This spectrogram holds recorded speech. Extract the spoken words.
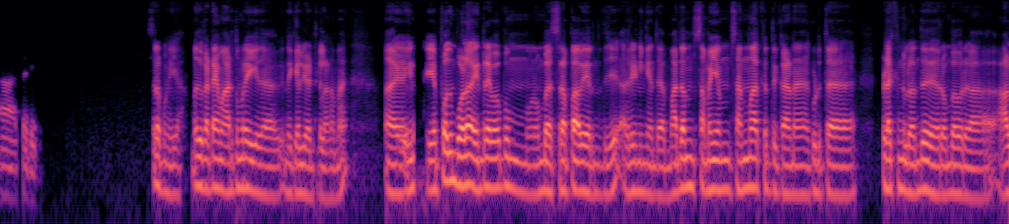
ஆ சரி. சிறப்புங்க ஐயா. மது கட்டாயம் அடுத்த முறை இதை இந்த கேள்வி எடுத்துக்கலாம் நம்ம. எப்போதும் போல இன்றைய வகுப்பும் ரொம்ப சிறப்பாகவே இருந்துச்சு அதுலேயும் நீங்கள் இந்த மதம் சமயம் சன்மார்க்கத்துக்கான கொடுத்த விளக்கங்கள் வந்து ரொம்ப ஒரு ஆழ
